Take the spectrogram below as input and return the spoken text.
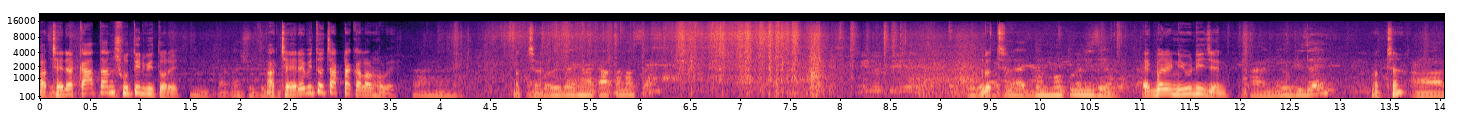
আচ্ছা এটা কাতান সুতির ভিতরে। কাতান সুতি আচ্ছা এর ভিতরে চারটা কালার হবে। হ্যাঁ হ্যাঁ হ্যাঁ। আচ্ছা। এখানে কাতান আছে এগুলো আপনার একদম নতুন ডিজাইন একবারে নিউ ডিজাইন হ্যাঁ নিউ ডিজাইন আচ্ছা। আর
